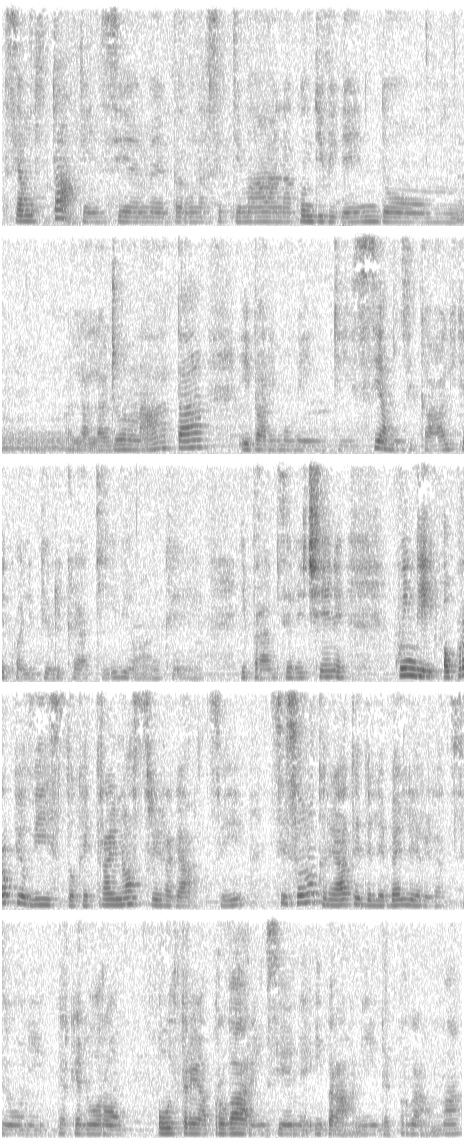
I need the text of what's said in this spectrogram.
Siamo stati insieme per una settimana condividendo mh, la, la, giornata, i vari momenti sia musicali che quelli più ricreativi o anche i pranzi e le cene. Quindi ho proprio visto che tra i nostri ragazzi si sono create delle belle relazioni perché loro, oltre a provare insieme i brani del programma,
